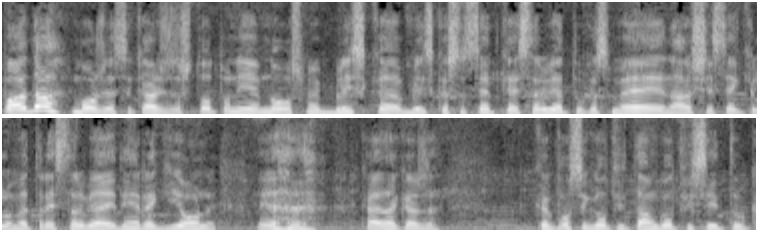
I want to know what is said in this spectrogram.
Па да, може да се каже, защото ние много сме близка, близка съседка е Сърбия. Тук сме на 60 км е Сърбия, един регион. Е, как да кажа, какво се готви там, готви се и тук.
